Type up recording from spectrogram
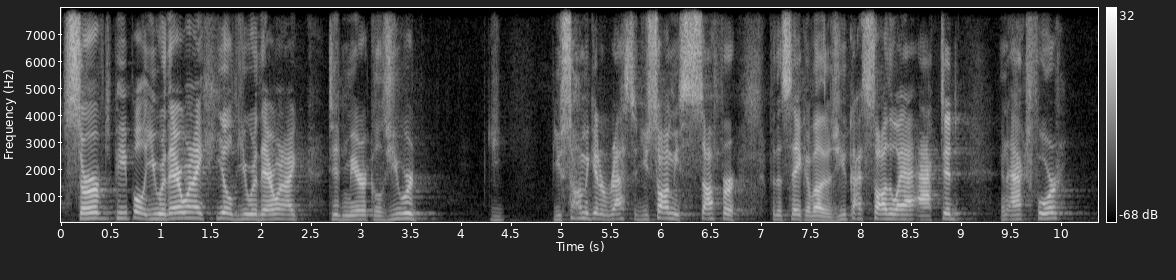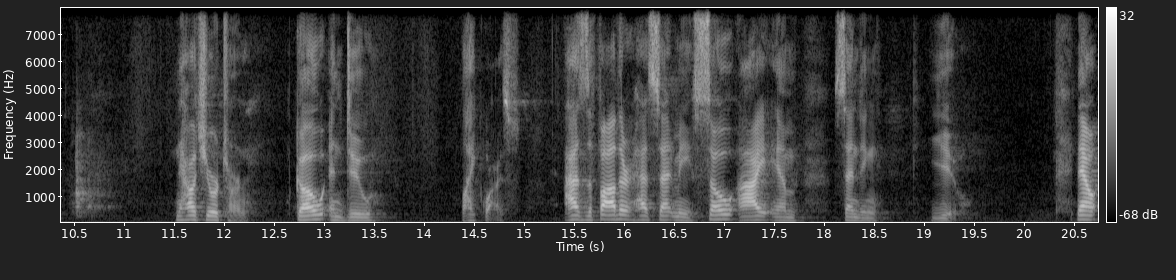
served people. You were there when I healed. You were there when I did miracles. You were you, saw me get arrested. You saw me suffer for the sake of others. You guys saw the way I acted in Act 4. Now it's your turn. Go and do likewise. As the Father has sent me, so I am sending you. Now,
